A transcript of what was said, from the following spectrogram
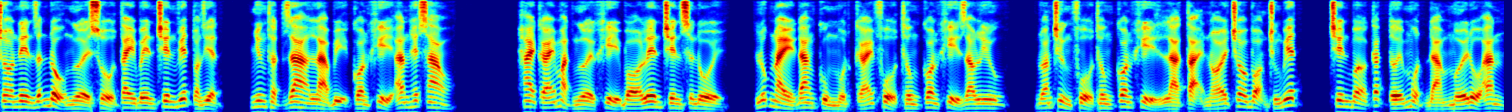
Cho nên dẫn độ người sổ tay bên trên viết toàn diện, nhưng thật ra là bị con khỉ ăn hết sao. Hai cái mặt người khỉ bò lên trên sân đồi, lúc này đang cùng một cái phổ thông con khỉ giao lưu, đoán chừng phổ thông con khỉ là tại nói cho bọn chúng biết, trên bờ cắt tới một đám mới đồ ăn.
